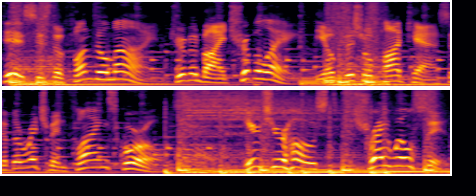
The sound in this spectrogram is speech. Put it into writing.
This is the Funnville 9, driven by AAA, the official podcast of the Richmond Flying Squirrels. Here's your host, Trey Wilson.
